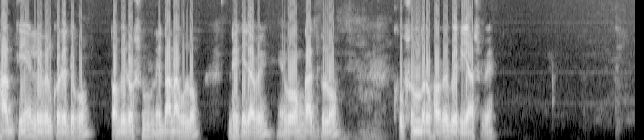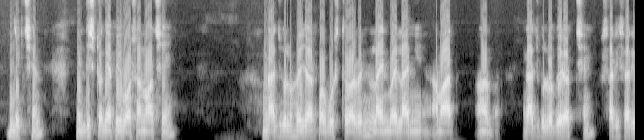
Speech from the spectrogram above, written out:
হাত দিয়ে লেভেল করে দেব, তবে রসুন দানাগুলো ঢেকে যাবে এবং গাছগুলো খুব সুন্দরভাবে বেরিয়ে আসবে। দেখছেন, নির্দিষ্ট গ্যাপে বসানো আছে। গাছগুলো হয়ে যাওয়ার পর বুঝতে পারবেন লাইন বাই লাইন আমার গাছগুলো বেরোচ্ছে সারি সারি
